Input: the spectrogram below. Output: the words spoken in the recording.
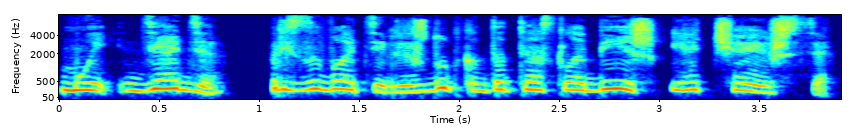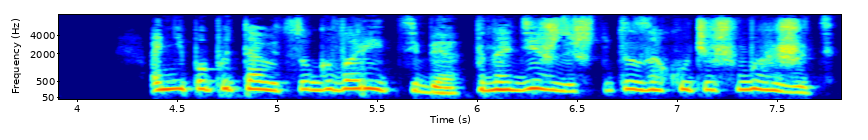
Мой дядя, призыватели ждут, когда ты ослабеешь и отчаешься. Они попытаются уговорить тебя в надежде, что ты захочешь выжить,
